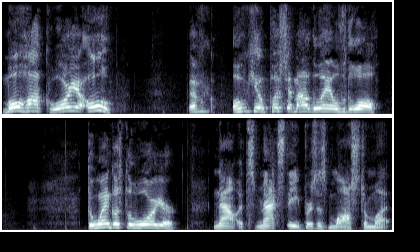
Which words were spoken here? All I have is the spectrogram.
Mohawk Warrior. Oh, Overkill pushed him out of the way over the wall. The win goes to the Warrior. Now it's Max D versus Monster Mutt.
